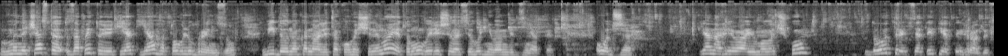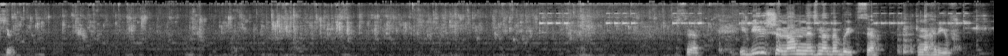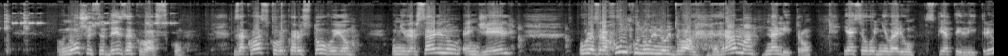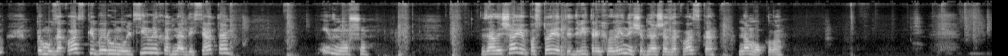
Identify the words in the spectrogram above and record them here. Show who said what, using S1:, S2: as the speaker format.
S1: В мене часто запитують, як я готовлю бринзу. Відео на каналі такого ще немає, тому вирішила сьогодні вам відзняти. Отже, я нагріваю молочко до 35 градусів. Все. І більше нам не знадобиться нагрів. Вношу сюди закваску. Закваску використовую універсальну NGL у розрахунку 0,02 грама на літру. Я сьогодні варю з 5 літрів, тому закваски беру 0,1 і вношу. Залишаю постояти 2-3 хвилини, щоб наша закваска намокла.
